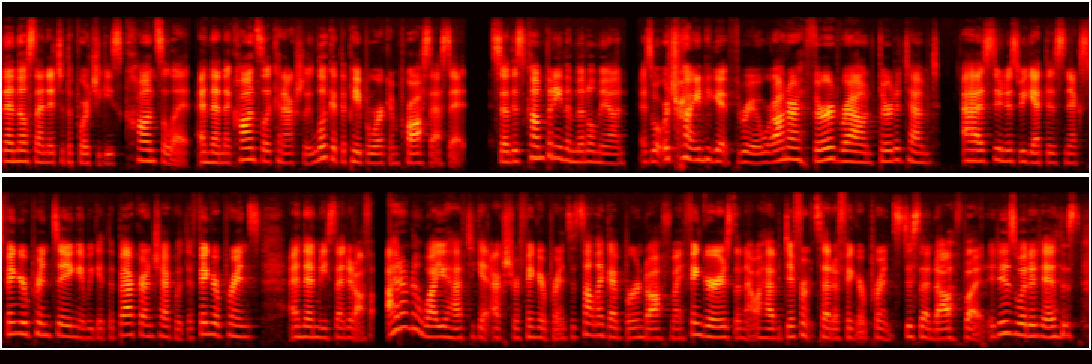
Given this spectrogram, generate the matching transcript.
then they'll send it to the Portuguese consulate. And then the consulate can actually look at the paperwork and process it. So, this company, the middleman, is what we're trying to get through. We're on our third round, third attempt. As soon as we get this next fingerprinting and we get the background check with the fingerprints, and then we send it off. I don't know why you have to get extra fingerprints. It's not like I burned off my fingers and now I have a different set of fingerprints to send off, but it is what it is.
